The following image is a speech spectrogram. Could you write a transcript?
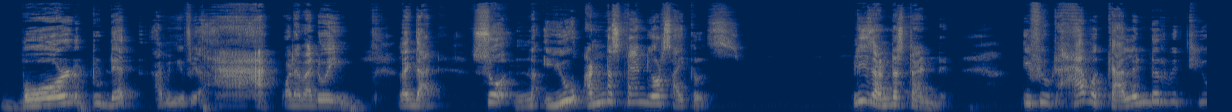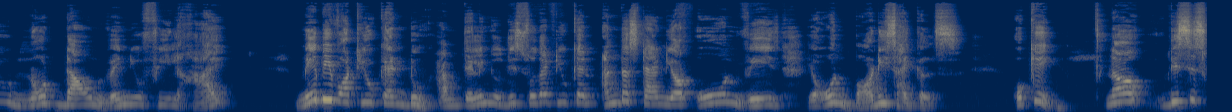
bored to death. I mean, you feel, ah, what am I doing? Like that. So you understand your cycles. Please understand it. If you have a calendar with you, note down when you feel high. Maybe what you can do, I'm telling you this so that you can understand your own ways, your own body cycles. Okay. Now, this is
